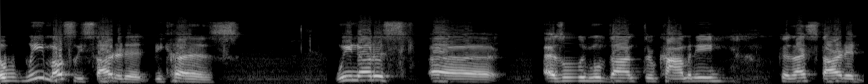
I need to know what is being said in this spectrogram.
Uh, we mostly started it because we noticed uh, as we moved on through comedy, because I started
